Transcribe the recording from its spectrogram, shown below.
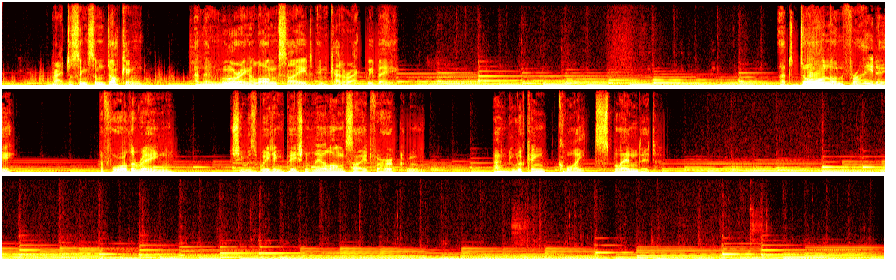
practicing some docking and then mooring alongside in Cataraqui Bay. At dawn on Friday, before the rain, she was waiting patiently alongside for her crew and looking quite splendid.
